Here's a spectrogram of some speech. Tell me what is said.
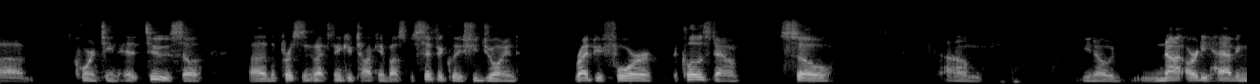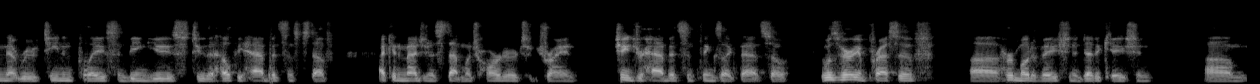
uh, quarantine hit too. So uh, the person who I think you're talking about specifically, she joined right before the close down. So um, you know, not already having that routine in place and being used to the healthy habits and stuff, I can imagine it's that much harder to try and change your habits and things like that. So it was very impressive. Uh, her motivation and dedication, um,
